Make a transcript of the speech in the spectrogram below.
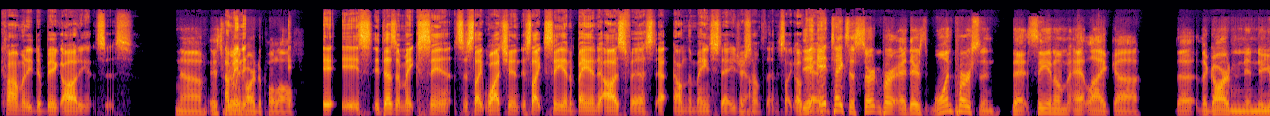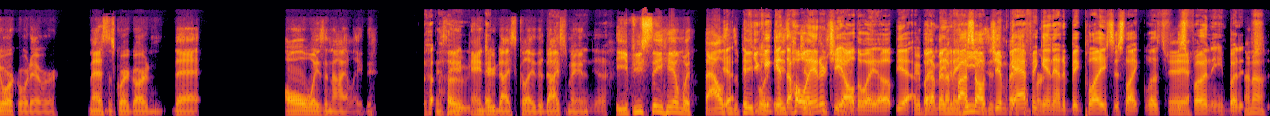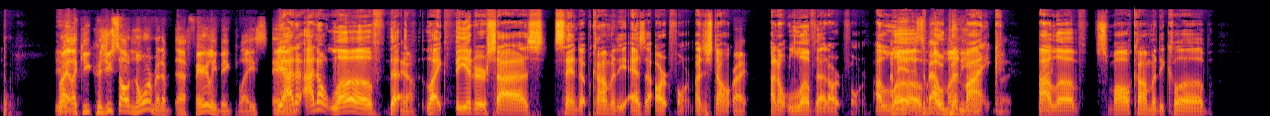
comedy to big audiences. No, it's I really mean, hard to pull off. it it's it doesn't make sense. It's like watching. It's like seeing a band at Ozzfest on the main stage or something. It's like It- okay, It, takes a certain per. uh, There's one person that seeing them at like uh the the Garden in New York or whatever, Madison Square Garden, that always annihilated. Oh, An- Andrew Dice Clay, the, Dice Man. Yeah, If you see him with thousands Yeah, of people, you can get the whole energy all the way up, yeah. But, but- I but mean, if I saw Jim Gaffigan person. at a big place, it's like, well, it's, Yeah, it's funny, but it's, I know. right, know. like you because you saw Norm at a, a fairly big place. yeah, I don't, I don't love that like theater size stand up comedy as an art form. I just don't. Right. I don't love that art form. I I mean, love it's about open money, mic. but- I love small comedy club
